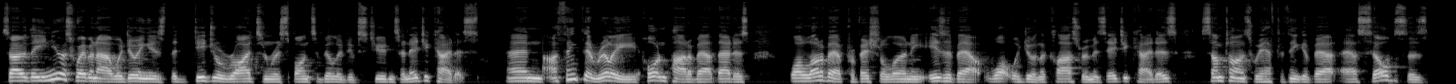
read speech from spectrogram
So the newest webinar we're doing is the digital rights and responsibility of students and educators. And I think the really important part about that is while a lot of our professional learning is about what we do in the classroom as educators, sometimes we have to think about ourselves as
